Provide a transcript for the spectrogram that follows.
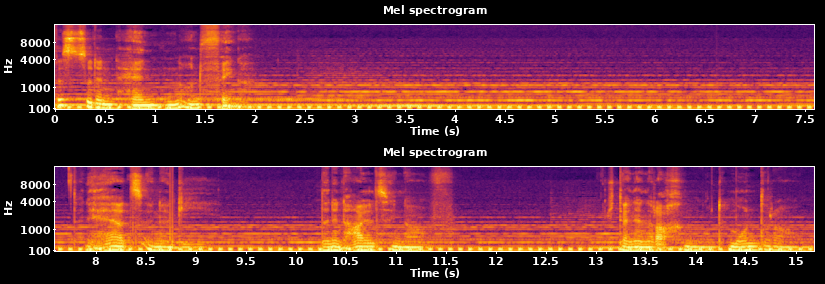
bis zu den Händen und Fingern. Deine Herzenergie deinen Hals hinauf, durch deinen Rachen und Mundraum,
